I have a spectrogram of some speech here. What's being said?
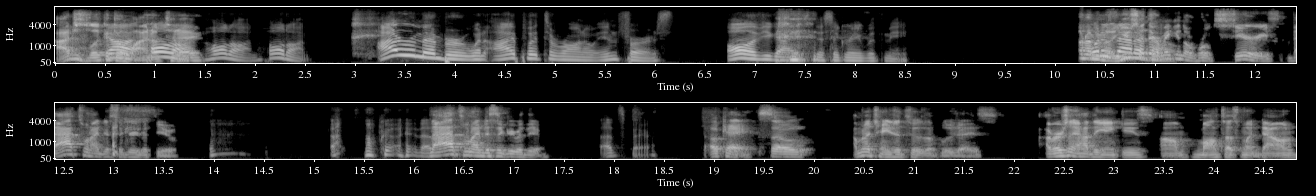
I just looked at the lineup hold today. on, hold on, hold on. I remember when I put Toronto in first. All of you guys disagree with me. No, no, What no, no. You that said they were making the World Series. That's when I disagree with you. Okay, that's That's when I disagree with you. that's fair. Okay, so I'm gonna change it to the Blue Jays. Originally, I had the Yankees. Um, Montas went down.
